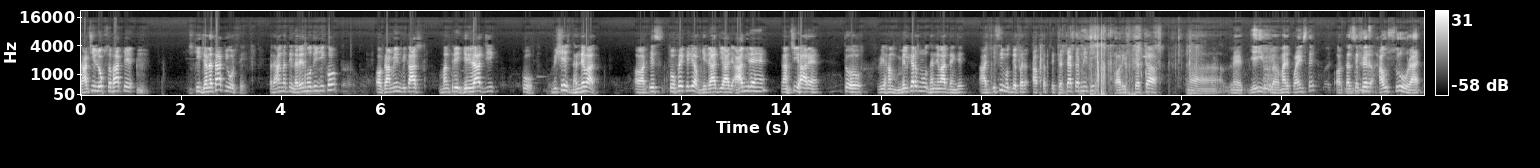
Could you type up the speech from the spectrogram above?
रांची लोकसभा के की जनता की ओर से प्रधानमंत्री नरेंद्र मोदी जी को और ग्रामीण विकास मंत्री गिरिराज जी को विशेष धन्यवाद। और इस तोहफे के लिए अब गिरिराज जी आज आ भी रहे हैं रांची आ रहे हैं। तो वे हम मिलकर उनको धन्यवाद देंगे। आज इसी मुद्दे पर आप सबसे चर्चा करनी थी और इस चर्चा में यही हमारे पॉइंट्स थे और कल से फिर हाउस शुरू हो रहा है।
